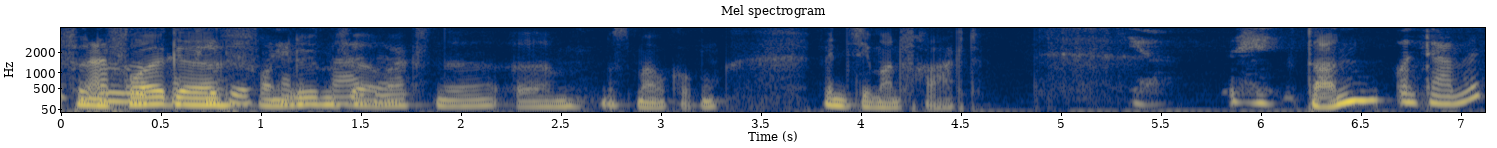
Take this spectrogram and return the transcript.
für eine Folge Kapitel, von Lügen Frage. für Erwachsene. Ähm, müssen wir mal gucken, wenn es jemand fragt. Ja. Dann. Und damit?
